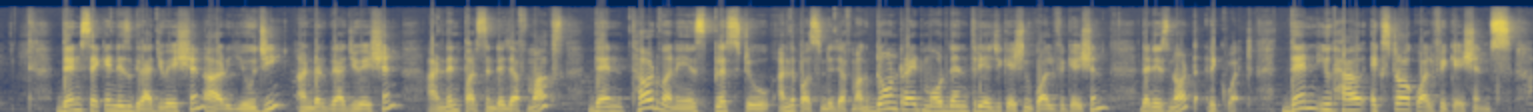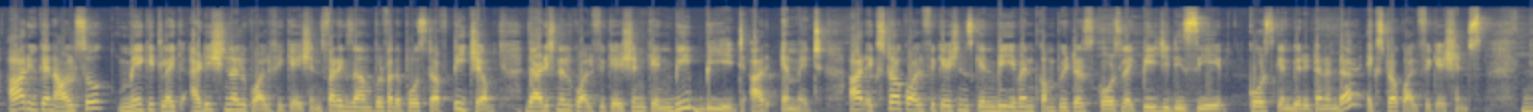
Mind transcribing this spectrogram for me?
Then second is graduation or UG under graduation and then percentage of marks. Then third one is plus 2 and the percentage of marks. Don't write more than 3 education qualification that is not required. Then you have extra qualifications or you can also make it like additional qualifications. For example, for the post of teacher, the additional qualification can be BEd or MEd or extra qualifications can be even computers course like PGDCA course can be written under extra qualifications.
